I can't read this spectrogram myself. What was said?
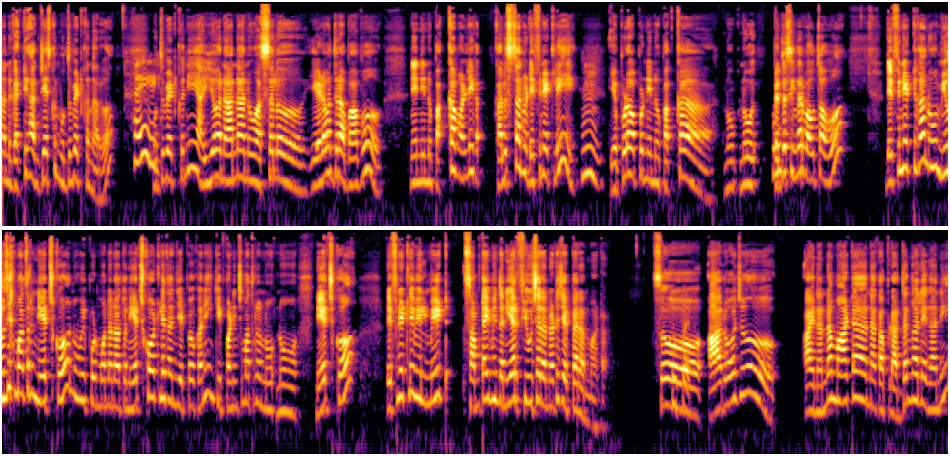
నన్ను గట్టిగా హక్ చేసుకుని ముద్దు పెట్టుకున్నారు. ముద్దు పెట్టుకుని అయ్యో నాన్న నువ్వు అస్సలు ఏడవద్దురా బాబు. నేను నిన్ను పక్క మళ్ళీ కలుస్తాను డెఫినెట్లీ ఎప్పుడో అప్పుడు నిన్ను పక్క నువ్వు నువ్వు పెద్ద సింగర్ అవుతావు. డెఫినెట్గా నువ్వు మ్యూజిక్ మాత్రం నేర్చుకో. నువ్వు ఇప్పుడు మొన్న నాతో నేర్చుకోవట్లేదు అని చెప్పావు కానీ ఇంక ఇప్పటి నుంచి మాత్రం నువ్వు నువ్వు నేర్చుకో. Definitely will meet some time in the near future అన్నట్టు చెప్పారనమాట సో ఆ రోజు ఆయన అన్న మాట నాకు అప్పుడు అర్థం కాలే కానీ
